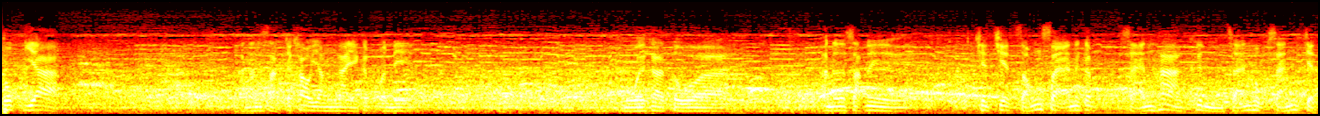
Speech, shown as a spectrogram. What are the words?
ทุกยากอนันศักดิ์จะเข้ายังไงครับวันนี้ มวยค่าตัวอนันศักดิ์นี่เฉียดเฉียดสองแสนนะครับแสนห้าขึ้นแสนหกแสนเจ็ด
